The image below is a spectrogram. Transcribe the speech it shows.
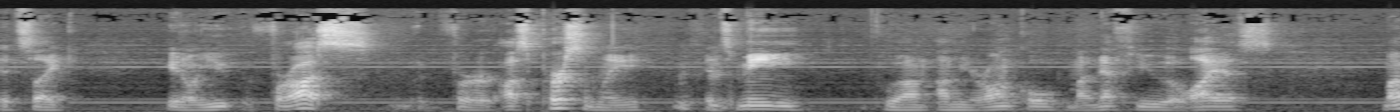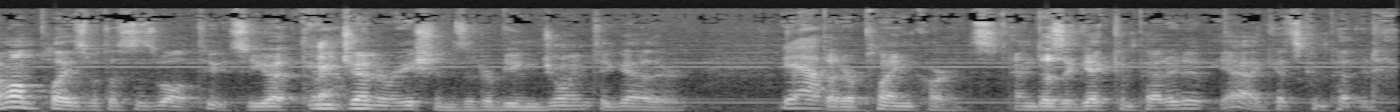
It's like, you know, you for us, for us personally, mm-hmm. it's me, who I'm, I'm your uncle, my nephew Elias. My mom plays with us as well too. So you got three Yeah. generations that are being joined together Yeah, that are playing cards. And does it get competitive? Yeah, it gets competitive.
